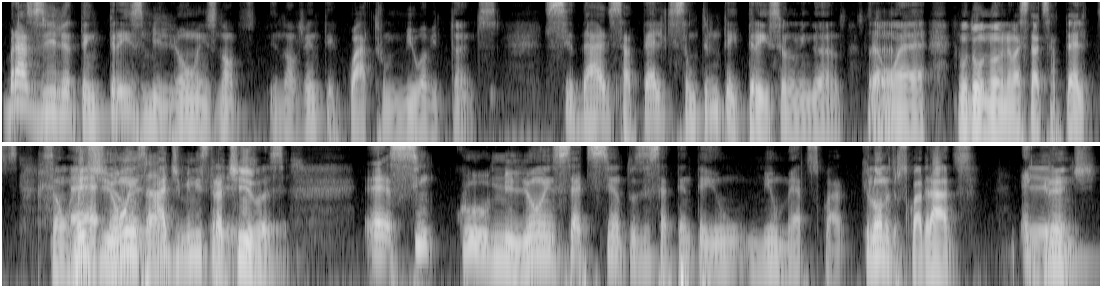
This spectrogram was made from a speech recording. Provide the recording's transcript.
Brasília tem 3 milhões e 94 mil habitantes. Cidades satélites são 33, se eu não me engano. Então, é, mudou o nome, não é cidades satélites. São É, regiões é administrativas. Isso, isso. É 5 milhões 771 mil metros quadra- quilômetros quadrados. É Isso. grande.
